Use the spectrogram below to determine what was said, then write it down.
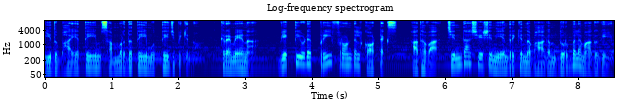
ഇത് ഭയത്തെയും സമ്മർദ്ദത്തെയും ഉത്തേജിപ്പിക്കുന്നു. ക്രമേണ വ്യക്തിയുടെ പ്രീ ഫ്രോണ്ടൽ കോർട്ടെക്സ് അഥവാ ചിന്താശേഷി നിയന്ത്രിക്കുന്ന ഭാഗം ദുർബലമാകുകയും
